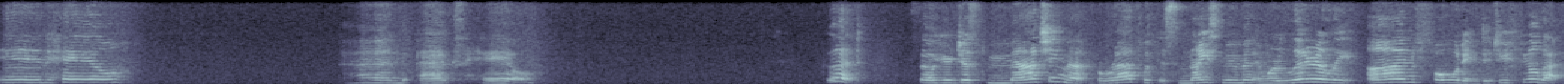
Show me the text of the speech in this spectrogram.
Inhale. And exhale. Good. So you're just matching that breath with this nice movement and we're literally unfolding. Did you feel that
